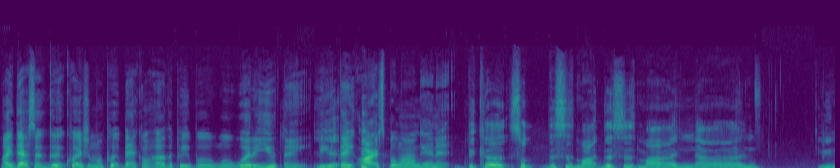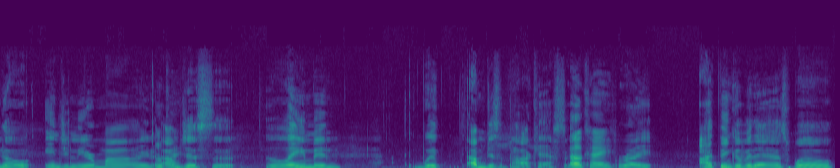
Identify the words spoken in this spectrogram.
Like that's a good question. I'm gonna put back on other people. Well, what do you think? Do you think be- arts belong in it? Because so this is my this is my non, you know, engineer mind. Okay. I'm just a layman with I'm just a podcaster. Okay. Right? I think of it as well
